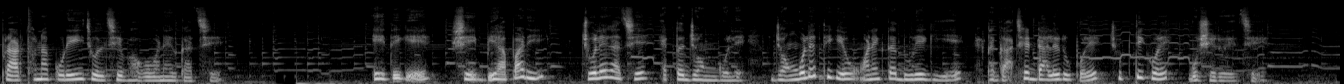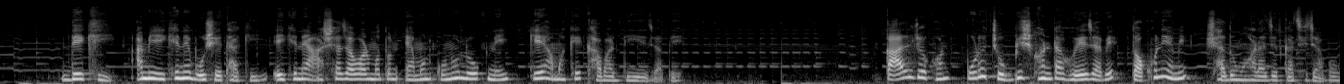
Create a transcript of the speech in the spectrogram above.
প্রার্থনা করেই চলছে ভগবানের কাছে। এদিকে সেই ব্যাপারী চলে গেছে একটা জঙ্গলে। জঙ্গলের থেকেও অনেকটা দূরে গিয়ে একটা গাছের ডালের উপরে চুপটি করে বসে রয়েছে। দেখি, আমি এখানে বসে থাকি। এইখানে আসা যাওয়ার মতন এমন কোনো লোক নেই, কে আমাকে খাবার দিয়ে যাবে। কাল যখন পুরো চব্বিশ ঘণ্টা হয়ে যাবে, তখনই আমি সাধু মহারাজের কাছে যাব।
